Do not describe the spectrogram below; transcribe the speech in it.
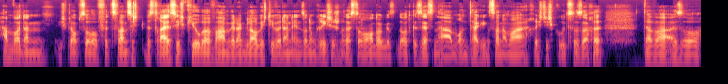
haben wir dann, ich glaube, so für 20 bis 30 Cuba waren wir dann, glaube ich, die wir dann in so einem griechischen Restaurant dort, dort gesessen haben. Und da ging es dann nochmal richtig gut zur Sache. Da war also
